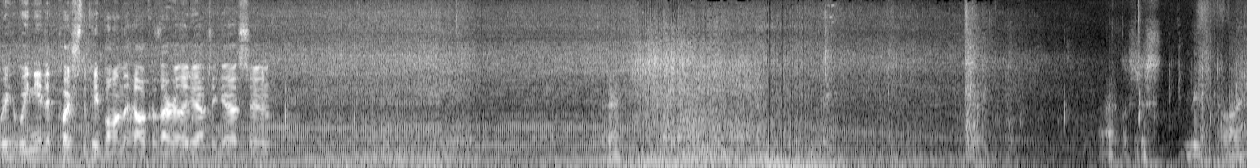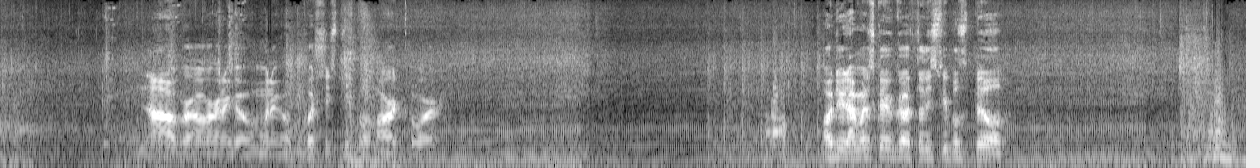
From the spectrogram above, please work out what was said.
we, we need to push the people on the hill because I really do have to go soon. Okay. Alright, let's just leave the car. No, bro, we're gonna go. I'm gonna go push these people hardcore. Oh, dude, I'm just gonna go through these people's build.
